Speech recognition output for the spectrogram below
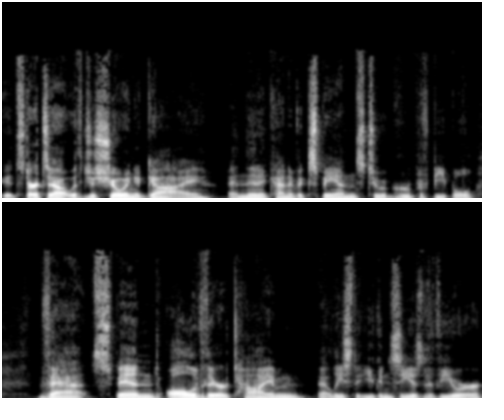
it starts out with just showing a guy, and then it kind of expands to a group of people that spend all of their time, at least that you can see as the viewer,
